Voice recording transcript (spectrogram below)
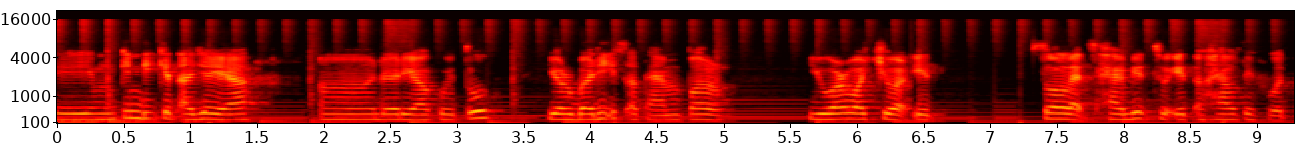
Okay, mungkin dikit aja ya. Uh, dari aku itu, your body is a temple. You are what you eat. So let's habit to eat a healthy food.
